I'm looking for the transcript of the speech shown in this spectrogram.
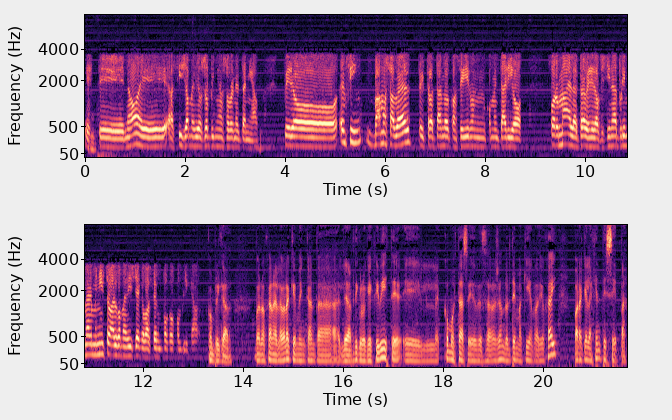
Este, ¿no? Eh, así ya me dio su opinión sobre Netanyahu. Pero, en fin, vamos a ver. Estoy tratando de conseguir un comentario formal a través de la oficina del primer ministro. Algo me dice que va a ser un poco complicado. Complicado. Bueno, Hanna, la verdad que me encanta el artículo que escribiste, el- cómo estás eh, desarrollando el tema aquí en Radio High, para que la gente sepa,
